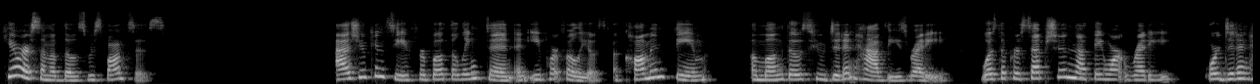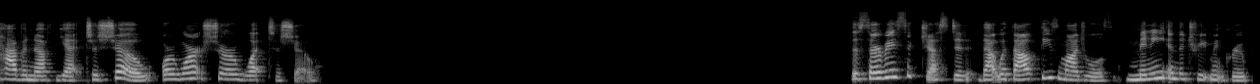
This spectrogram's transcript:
Here are some of those responses. As you can see for both the LinkedIn and e-portfolios, a common theme among those who didn't have these ready was the perception that they weren't ready or didn't have enough yet to show or weren't sure what to show. The survey suggested that without these modules, many in the treatment group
